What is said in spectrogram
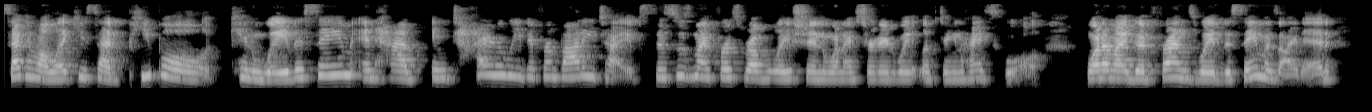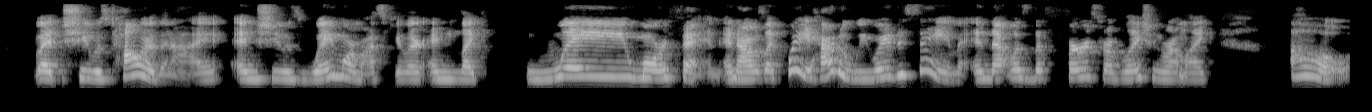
Second of all, like you said, people can weigh the same and have entirely different body types. This was my first revelation when I started weightlifting in high school. One of my good friends weighed the same as I did, but she was taller than I and she was way more muscular and like way more thin. And I was like, wait, how do we weigh the same? And that was the first revelation where I'm like, oh,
